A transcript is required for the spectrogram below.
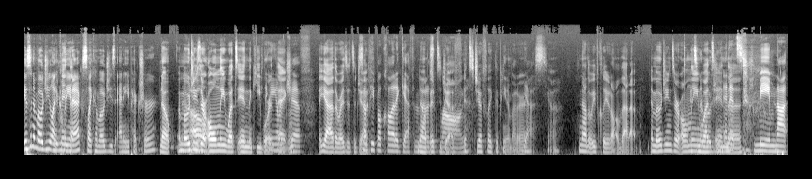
is an emoji like made that. Kleenex? Like emojis any picture? No, emojis Oh. are only what's in the keyboard Thinking of a thing. GIF. Yeah, otherwise it's a GIF. Some people call it a GIF, and nope, that is it's a wrong. GIF. It's GIF like the peanut butter. Yes. Yeah. Now that we've cleared all of that up, emojis are only an what's emoji. in and the. it's meme, not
